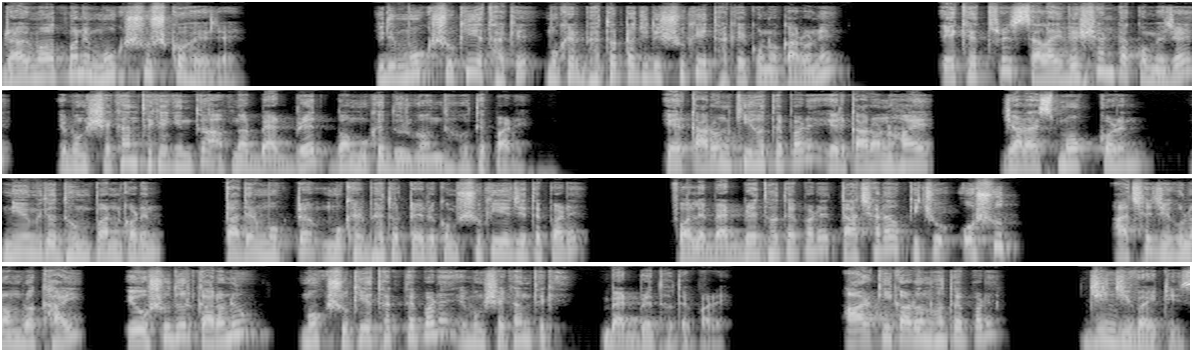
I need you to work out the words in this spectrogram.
ড্রাই মাউথ মানে মুখ শুষ্ক হয়ে যায়। যদি মুখ শুকিয়ে থাকে, মুখের ভেতরটা যদি শুকিয়ে থাকে কোনো কারণে, এক্ষেত্রে স্যালাইভেশনটা কমে যায় এবং সেখান থেকে কিন্তু আপনার ব্যাড ব্রেথ বা মুখে দুর্গন্ধ হতে পারে। এর কারণ কি হতে পারে? এর কারণ হয় যারা স্মোক করেন, নিয়মিত ধূমপান করেন, তাদের মুখটা, মুখের ভেতরটা এরকম শুকিয়ে যেতে পারে। ফলে ব্যাড ব্রেথ হতে পারে। তাছাড়াও কিছু ওষুধ আছে যেগুলো আমরা খাই। এই ওষুধের কারণেও মুখ শুকিয়ে থাকতে পারে এবং সেখান থেকে ব্যাড ব্রেথ হতে পারে। আর কি কারণ হতে পারে? জিঞ্জিভাইটিস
